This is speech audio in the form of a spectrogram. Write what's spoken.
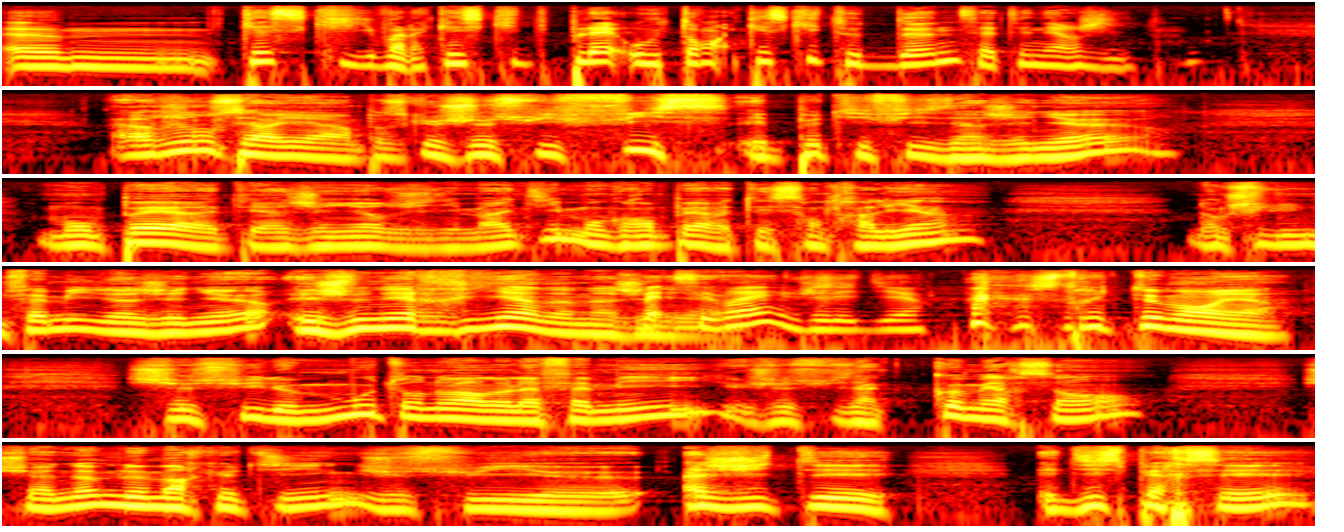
qu'est-ce qui, voilà, qu'est-ce qui te plaît autant? Qu'est-ce qui te donne cette énergie? Alors j'en sais rien, parce que je suis fils et petit-fils d'ingénieur. Mon père était ingénieur de génie maritime, mon grand-père était centralien. Donc je suis d'une famille d'ingénieurs et je n'ai rien d'un ingénieur. c'est vrai, j'allais dire. Strictement rien. Je suis le mouton noir de la famille, je suis un commerçant, je suis un homme de marketing, je suis euh, agité et dispersé.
